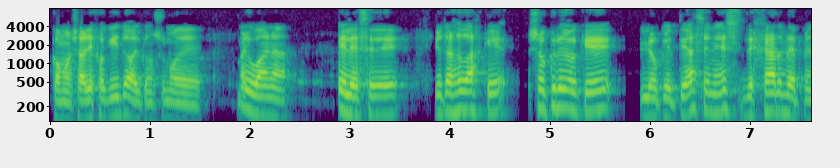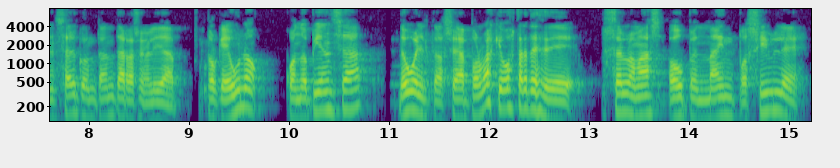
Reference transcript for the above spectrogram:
como ya dijo Quito, al consumo de marihuana, LSD y otras dudas que yo creo que lo que te hacen es dejar de pensar con tanta racionalidad. Porque uno, cuando piensa, de vuelta, o sea, por más que vos trates de ser lo más open mind posible,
